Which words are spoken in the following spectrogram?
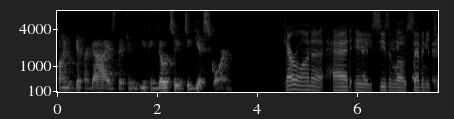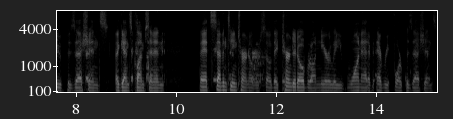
finding different guys that can you can go to to get scoring. Carolina had a season low 72 possessions against Clemson, and they had 17 turnovers, so they turned it over on nearly one out of every four possessions.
